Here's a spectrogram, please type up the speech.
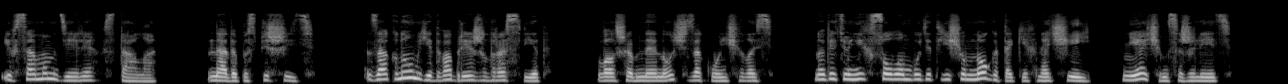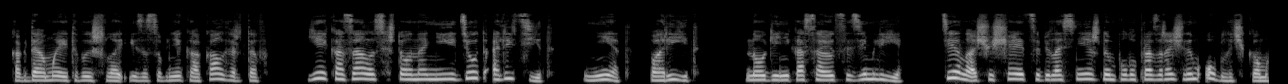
И в самом деле встала. Надо поспешить. За окном едва брежил рассвет. Волшебная ночь закончилась. Но ведь у них с Олом будет еще много таких ночей. Не о чем сожалеть. Когда Мэйд вышла из особняка Калвертов, ей казалось, что она не идет, а летит. Нет, парит. Ноги не касаются земли. Тело ощущается белоснежным полупрозрачным облачком.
